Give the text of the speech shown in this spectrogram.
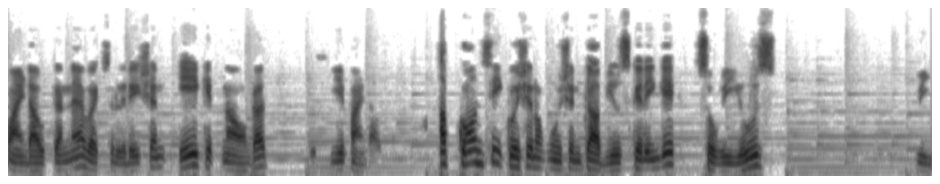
फाइंड आउट करना है। वो एक्सेलरेशन ए कितना होगा, ये फाइंड आउट अब कौन सी इक्वेशन ऑफ़ मोशन का आप यूज़ करेंगे? So we use we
